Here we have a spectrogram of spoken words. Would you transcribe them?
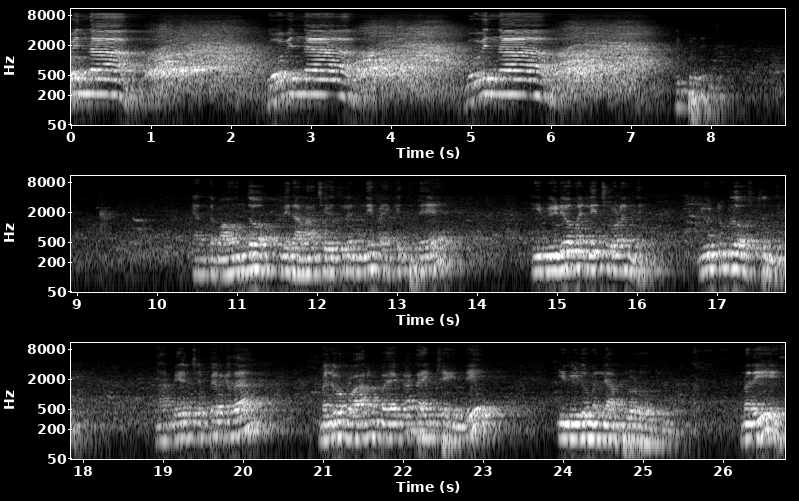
గోవింద. గోవింద. గోవింద. ఇప్పుడు నుంచి ఎంత బాగుందో మీరు అలా చేతులన్నీ పైకెత్తితే ఈ వీడియో మళ్ళీ చూడండి. యూట్యూబ్లో వస్తుంది. నా పేరు చెప్పారు కదా? మళ్ళీ ఒక వారం పోయాక టైప్ చేయండి. ఈ వీడియో మళ్ళీ అప్లోడ్ అవుతుంది. మరి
